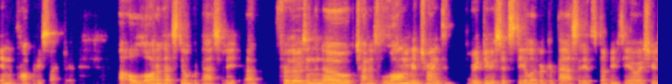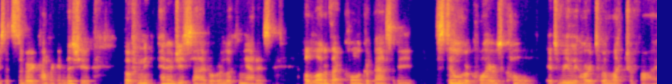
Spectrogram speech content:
in the property sector. Uh, a lot of that steel capacity, uh, for those in the know, China's long been trying to reduce its steel overcapacity, its WTO issues. It's a very complicated issue. But from the energy side, what we're looking at is a lot of that coal capacity still requires coal. It's really hard to electrify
